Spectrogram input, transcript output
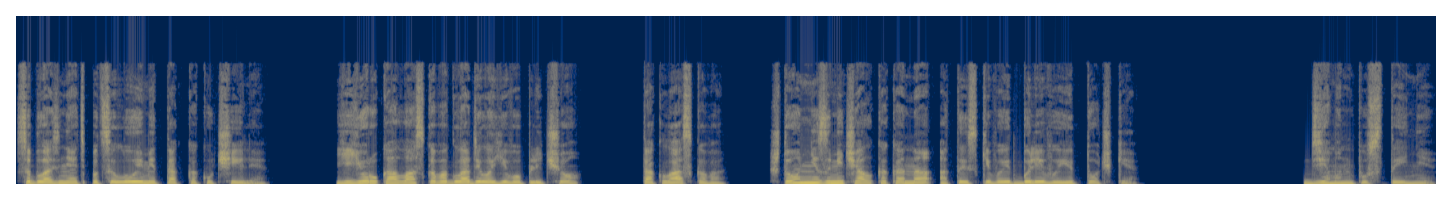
соблазнять поцелуями так, как учили. Ее рука ласково гладила его плечо, так ласково, что он не замечал, как она отыскивает болевые точки. «Демон пустыни»,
